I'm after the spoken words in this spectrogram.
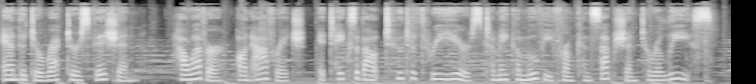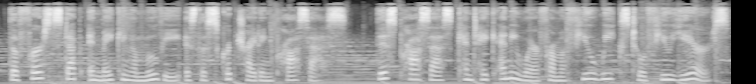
and the director's vision. However, on average, it takes about two to three years to make a movie from conception to release. The first step in making a movie is the scriptwriting process. This process can take anywhere from a few weeks to a few years,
